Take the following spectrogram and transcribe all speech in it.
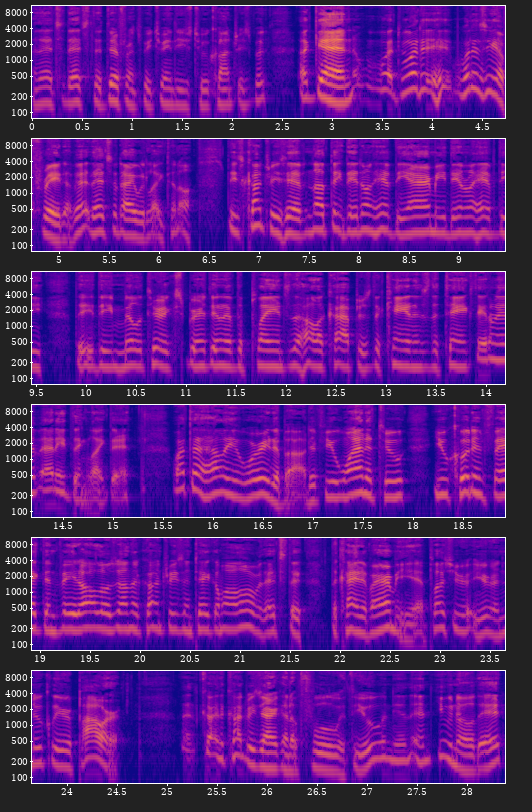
And that's that's the difference between these two countries. But again, what what what is he afraid of? That's what I would like to know. These countries have nothing. They don't have the army. They don't have the, the, the military experience. They don't have the planes, the helicopters, the cannons, the tanks. They don't have anything like that. What the hell are you worried about? If you wanted to, you could in fact invade all those other countries and take them all over. That's the, the kind of army you have. Plus, you're you're a nuclear power. The countries aren't going to fool with you, and and you know that.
